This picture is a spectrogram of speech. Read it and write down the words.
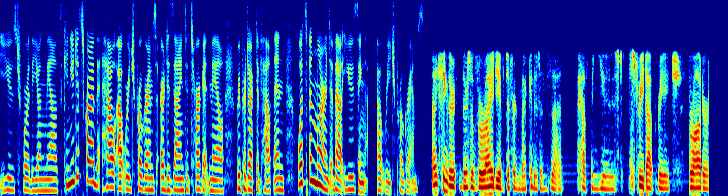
used for the young males. Can you describe how outreach programs are designed to target male reproductive health and what's been learned about using outreach programs? I think there, there's a variety of different mechanisms that have been used street outreach, broader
